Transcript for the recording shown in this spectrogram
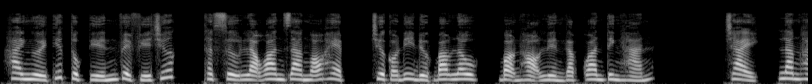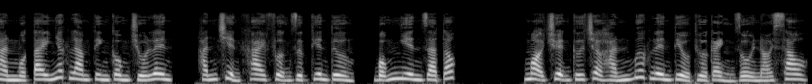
Hai người tiếp tục tiến về phía trước, thật sự là oan ra ngõ hẹp, chưa có đi được bao lâu, bọn họ liền gặp quan tinh hán. Chạy, Lăng Hàn một tay nhấc Lam Tinh công chúa lên, hắn triển khai phượng dực thiên tường, bỗng nhiên ra tốc. Mọi chuyện cứ chờ hắn bước lên tiểu thừa cảnh rồi nói sau.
